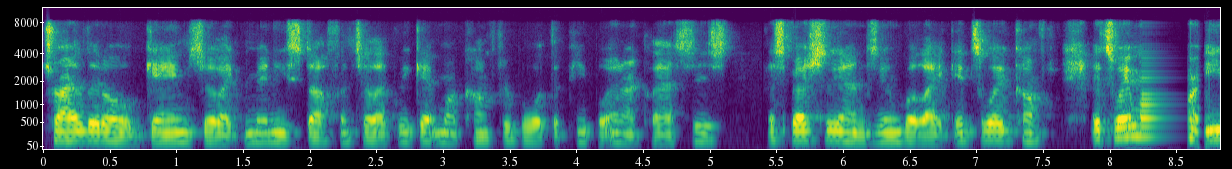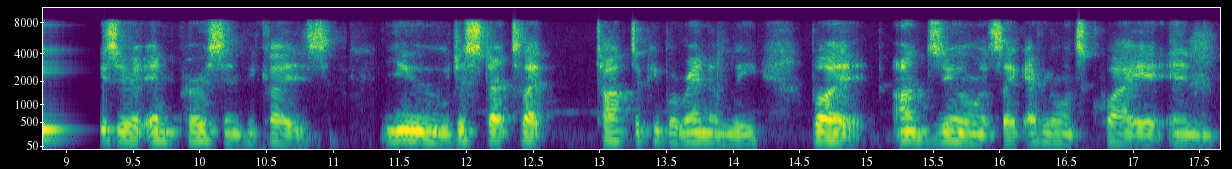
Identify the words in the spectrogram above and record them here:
try little games or like mini stuff until like we get more comfortable with the people in our classes, especially on Zoom. But like it's way comf- it's way more easier in person because you just start to like talk to people randomly. But on Zoom, it's like everyone's quiet and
